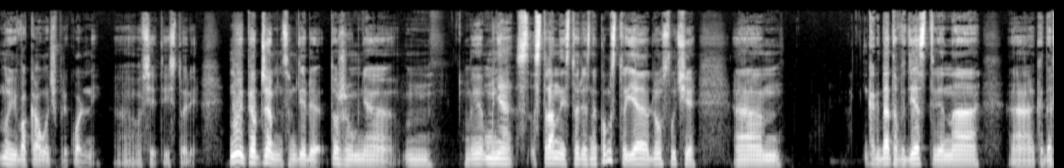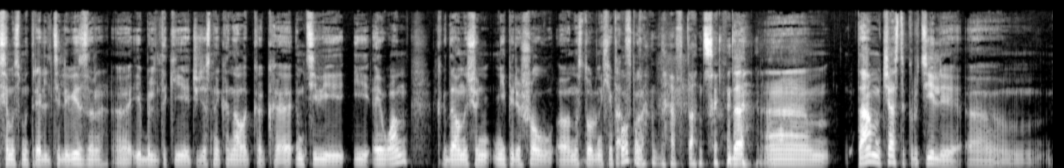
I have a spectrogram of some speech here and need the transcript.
ну, и вокал очень прикольный э, во всей этой истории. Ну и Pearl Jam, на самом деле, тоже у меня... м, у меня- странная история знакомства. Я в любом случае... эм, когда-то в детстве, на, э, когда все мы смотрели телевизор, э, и были такие чудесные каналы, как э, MTV и A1, когда он еще не перешел э, на сторону хип-хопа. Да, в танце. Да. эм, Там часто крутили эм,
